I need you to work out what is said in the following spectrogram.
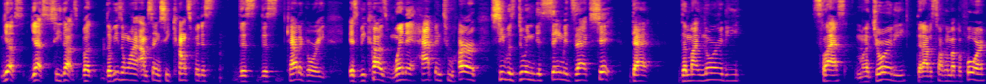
yes, yes, she does. But the reason why I'm saying she counts for this this this category is because when it happened to her, she was doing the same exact shit that the minority slash majority that I was talking about before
